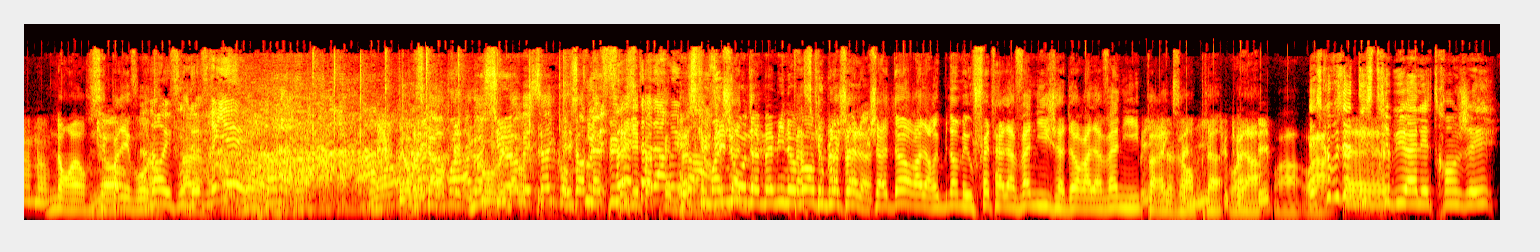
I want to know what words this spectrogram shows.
Non, non. Non, alors c'est Non. pas les vôtres. Ah non, et vous devriez. Mais on va y Parce penser, moi, monsieur, non, mais penser. c'est vrai que pour faire de la pub, est pas très. Parce que moi, on a en double appel. j'a- j'adore à la. Non, mais vous faites à la vanille. J'adore à la vanille, Oui, par exemple. voilà. Est-ce que vous êtes Euh, distribué à l'étranger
